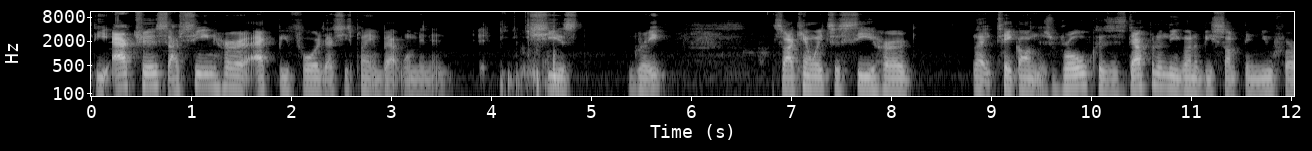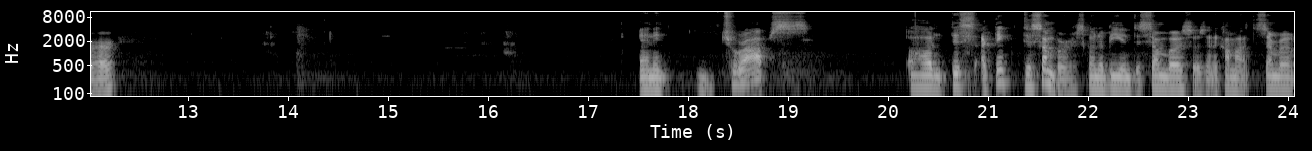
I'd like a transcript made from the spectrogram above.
The actress, I've seen her act before that she's playing Batwoman, and she is great. So I can't wait to see her like take on this role because it's definitely going to be something new for her. And it drops uh, this I think December. It's gonna be in December, so it's gonna come out December.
